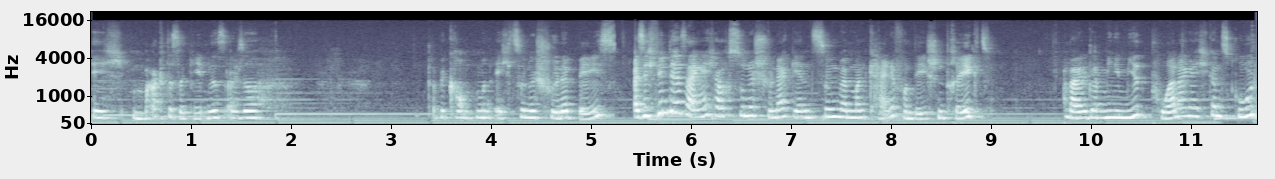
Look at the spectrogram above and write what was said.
ich mag das Ergebnis. Also da bekommt man echt so eine schöne Base. Also ich finde, der ist eigentlich auch so eine schöne Ergänzung, wenn man keine Foundation trägt weil der minimiert Poren eigentlich ganz gut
